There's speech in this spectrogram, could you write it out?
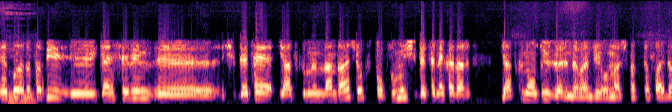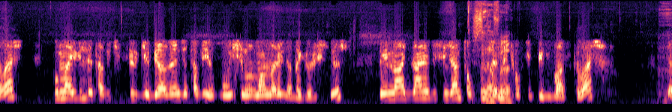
E, burada tabii e, gençlerin e, şiddete yatkınlığından daha çok toplumun şiddete ne kadar yatkın olduğu üzerinde bence yoğunlaşmakta fayda var. Bununla ilgili de tabii ki siz biraz önce tabii bu işin uzmanlarıyla da görüştünüz. Benim nacizane düşüncem toplum üzerinde çok ciddi bir baskı var. E,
